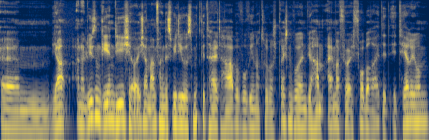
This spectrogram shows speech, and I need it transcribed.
ähm, ja, Analysen gehen, die ich euch am Anfang des Videos mitgeteilt habe, wo wir noch drüber sprechen wollen. Wir haben einmal für euch vorbereitet Ethereum.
